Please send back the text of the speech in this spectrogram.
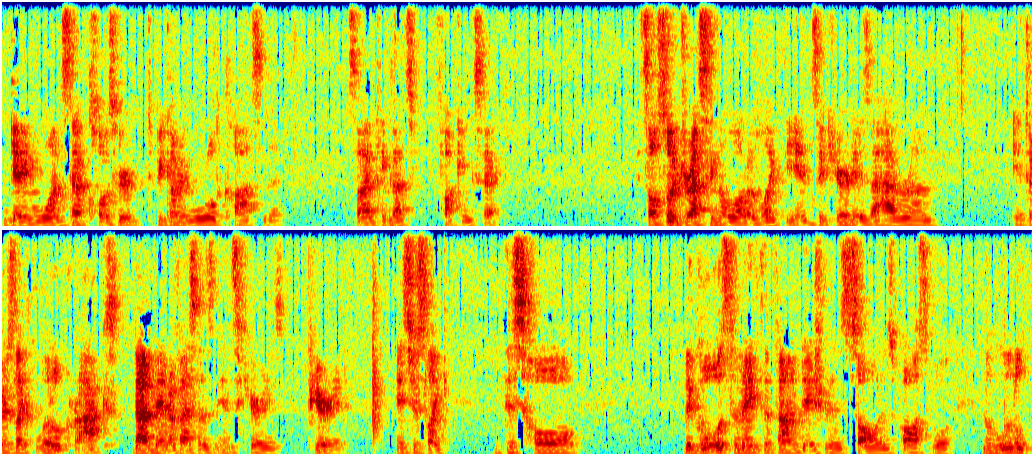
and getting one step closer to becoming world class at it. So I think that's fucking sick. it's also addressing a lot of like the insecurities I have around if there's like little cracks that manifests as insecurities. Period. It's just like this whole the goal is to make the foundation as solid as possible. And the little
